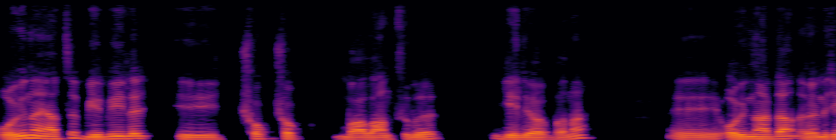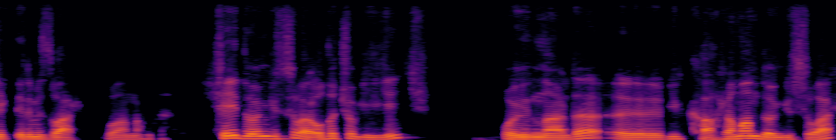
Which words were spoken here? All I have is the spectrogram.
oyun hayatı birbiriyle e, çok çok bağlantılı geliyor bana. E, oyunlardan öğreneceklerimiz var bu anlamda. Şey döngüsü var, o da çok ilginç. Oyunlarda e, bir kahraman döngüsü var.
